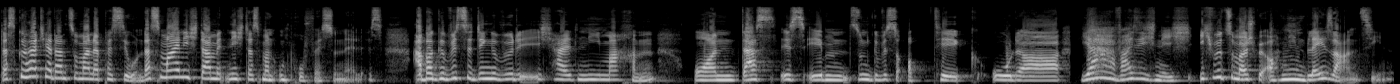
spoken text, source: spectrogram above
Das gehört ja dann zu meiner Passion. Das meine ich damit nicht, dass man unprofessionell ist. Aber gewisse Dinge würde ich halt nie machen. Und das ist eben so eine gewisse Optik oder ja, weiß ich nicht. Ich würde zum Beispiel auch nie einen Blazer anziehen.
